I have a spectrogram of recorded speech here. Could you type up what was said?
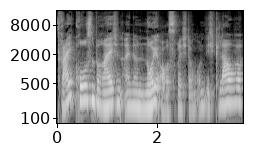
drei großen Bereichen eine Neuausrichtung. Und ich glaube,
